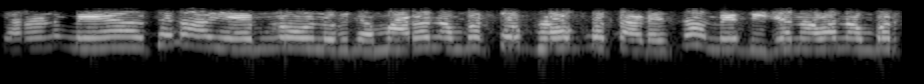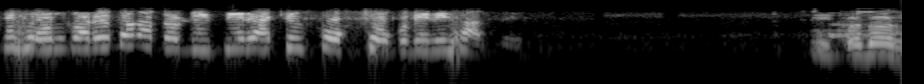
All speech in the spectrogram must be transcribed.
કારણ મેં છે ને એમનો મારા નંબર તો બ્લોક બતાડે છે. મેં બીજા નવા નંબરથી ફોન કર્યો હતો ને તો ડીપી રાખ્યું કોક છોકરીની સાથે. એ કદાચ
